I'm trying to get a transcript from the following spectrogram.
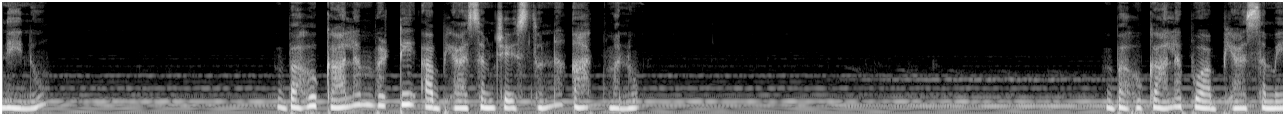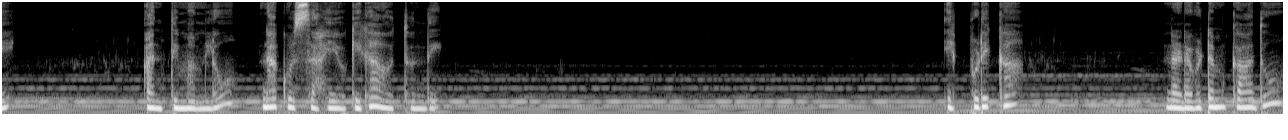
నేను బహుకాలం బట్టి అభ్యాసం చేస్తున్న ఆత్మను. బహుకాలపు అభ్యాసమే అంతిమంలో నాకు సహయోగిగా అవుతుంది. ఇప్పుడిక నడవటం కాదు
